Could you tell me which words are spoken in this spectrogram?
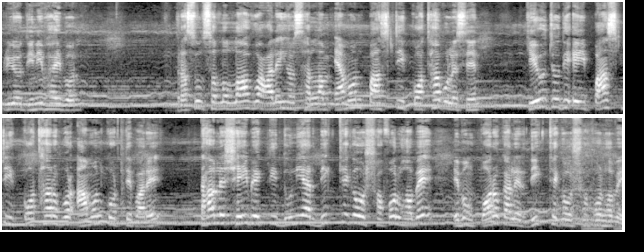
প্রিয় দিনী ভাই বোন রাসুল সাল্লাহ আলহ্লাম এমন পাঁচটি কথা বলেছেন, কেউ যদি এই পাঁচটি কথার উপর আমল করতে পারে, তাহলে সেই ব্যক্তি দুনিয়ার দিক থেকেও সফল হবে এবং পরকালের দিক থেকেও সফল হবে।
